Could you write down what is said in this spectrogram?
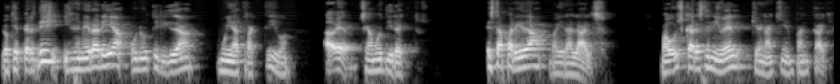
lo que perdí y generaría una utilidad muy atractiva. A ver, seamos directos. esta paridad va a ir al alza. Va a buscar este nivel que ven aquí en pantalla.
